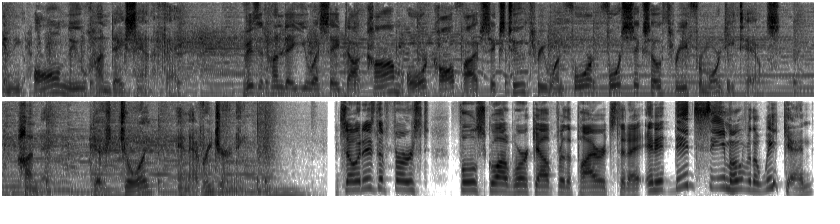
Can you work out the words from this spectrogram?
in the all new Hyundai Santa Fe. Visit HyundaiUSA.com or call 562 for more details. Hyundai, there's joy in every journey. So it is the first full squad workout for the Pirates today. And it did seem over the weekend,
